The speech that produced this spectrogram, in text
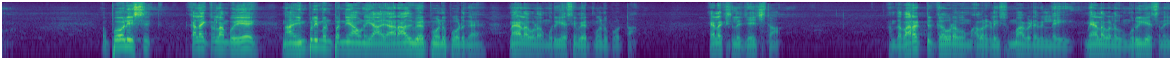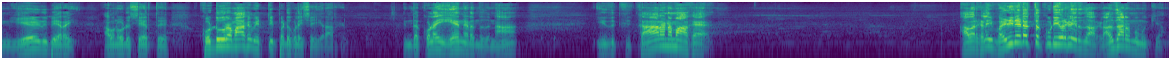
போலீஸ் கலெக்டர்லாம் போய் நான் இம்ப்ளிமெண்ட் பண்ணி அவனு யா யாராவது வேட்புமனு போடுங்க. மேலே உள்ள முருகேசன் வேட்புமனு போட்டான். எலெக்ஷனில் ஜெயிச்சிட்டான். அந்த வரட்டு கௌரவம் அவர்களை சும்மா விடவில்லை. மேலவளவு முருகேசனையும் ஏழு பேரை அவனோடு சேர்த்து கொடூரமாக வெட்டி படுகொலை செய்கிறார்கள். இந்த கொலை ஏன் நடந்ததுன்னா இதுக்கு காரணமாக அவர்களை வழிநடத்தக்கூடியவர்கள் இருந்தார்கள். அதுதான் ரொம்ப முக்கியம்.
